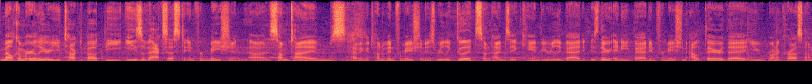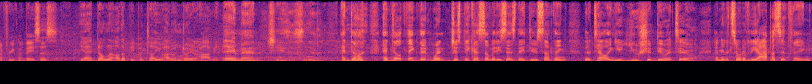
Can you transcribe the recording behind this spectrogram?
Malcolm, earlier you talked about the ease of access to information. Uh, sometimes having a ton of information is really good, sometimes it can be really bad. Is there any bad information out there that you run across on a frequent basis? Yeah, don't let other people tell you how to enjoy your hobby. amen jesus yeah and don't and don't think that when just because somebody says they do something they're telling you you should do it too i mean it's sort of the opposite thing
